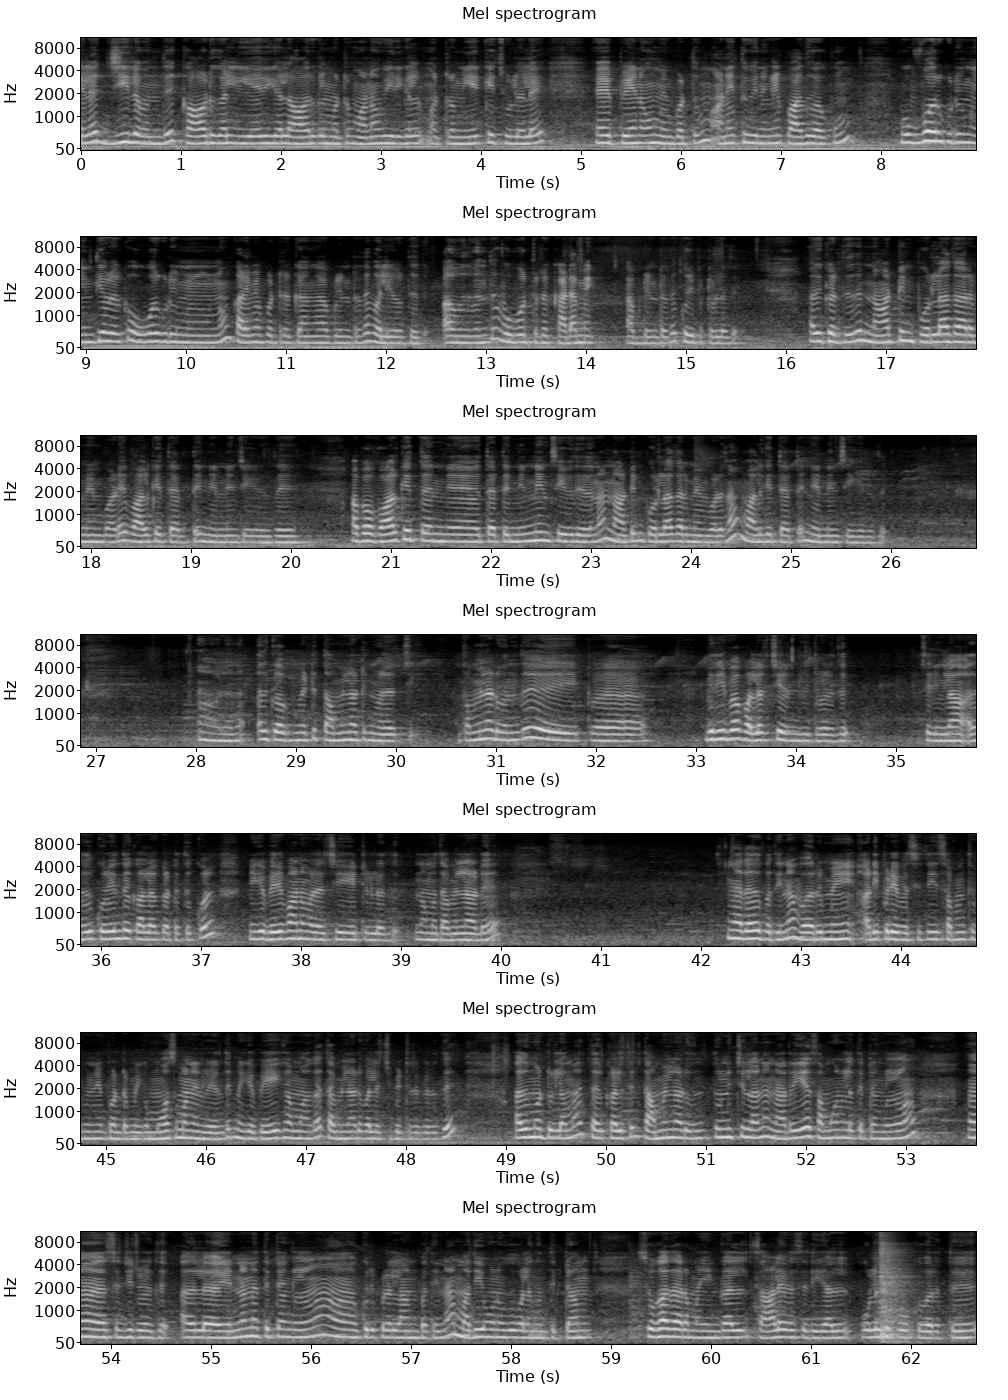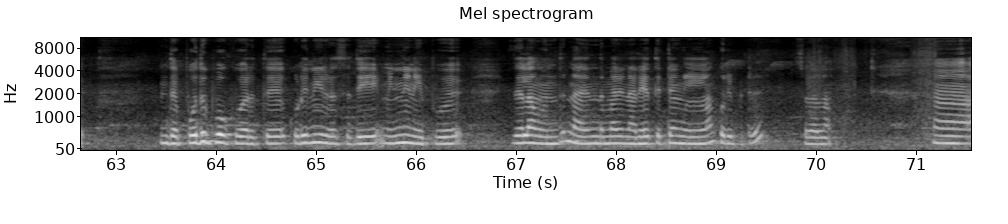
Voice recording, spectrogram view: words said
ஏழை ஜியில் வந்து காடுகள் ஏரிகள் ஆறுகள் மற்றும் வன உயிரிகள் மற்றும் இயற்கை சூழலை பேணவும் மேம்படுத்தவும் அனைத்து உயிரினங்களையும் பாதுகாக்கும் ஒவ்வொரு குடியும் இந்தியாவில் இருக்க ஒவ்வொரு குடிமகனும் கடமைப்பட்டிருக்காங்க அப்படின்றத வலியுறுத்துது. அது வந்து ஒவ்வொருத்தரோட கடமை அப்படின்றத குறிப்பிட்டுள்ளது. அதுக்கு அடுத்தது நாட்டின் பொருளாதார மேம்பாடே வாழ்க்கை தரத்தை நிர்ணயம் செய்கிறது. அப்போ வாழ்க்கை தன் தரத்தை நிர்ணயம் செய்வது எதுனா நாட்டின் பொருளாதார மேம்பாடு தான் வாழ்க்கை தரத்தை நிர்ணயம் செய்கிறது. அவ்வளோதான் அதுக்கப்புறமேட்டு தமிழ்நாட்டின் வளர்ச்சி. தமிழ்நாடு வந்து இப்போ விரிவாக வளர்ச்சி அடைஞ்சிக்கிட்டு வருது. சரிங்களா? அதாவது குறைந்த காலகட்டத்துக்குள் மிக விரைவான வளர்ச்சியை ஏற்றுள்ளது நம்ம தமிழ்நாடு. அதாவது பார்த்திங்கன்னா வறுமை அடிப்படை வசதி சமத்துவமின்மை போன்ற மிக மோசமான நிலையிலிருந்து மிக வேகமாக தமிழ்நாடு வளர்ச்சி பெற்றிருக்கிறது. அது மட்டும் இல்லாமல் தற்காலத்தில் தமிழ்நாடு வந்து துணிச்சலான நிறைய சமூக நலத்திட்டங்கள்லாம் செஞ்சுட்டு வருது. அதில் என்னென்ன திட்டங்கள்லாம் குறிப்பிடலாம்னு பார்த்திங்கன்னா மதிய உணவு வழங்கும் திட்டம் சுகாதார மையங்கள் சாலை வசதிகள் பொழுது போக்குவரத்து இந்த பொது போக்குவரத்து குடிநீர் வசதி மின் இணைப்பு இதெல்லாம் வந்து ந இந்த மாதிரி நிறைய திட்டங்கள்லாம் குறிப்பிட்டு சொல்லலாம்.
